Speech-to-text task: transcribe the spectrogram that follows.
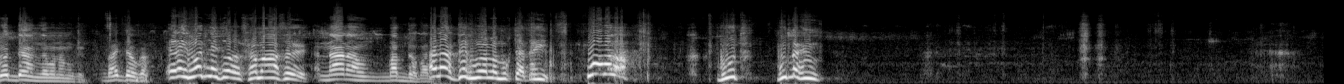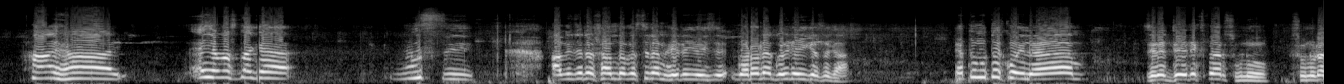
রোদ দেখান যাব না মুখে। বাদ যাও গা। এই রোজ নাই তো সময় আছে। না না বাদ দাও বাদ না দেখব আল্লাহ মুখটা দেখি। ও বাবা! ভূত ভূত নাহি হাই হাই। এই অবস্থাকে বুঝছি। আমি যেটা সন্দেহ করছিলাম হেরেই হয়েছে ঘটনা গইরেই গেছে গা। এত মতো কইলাম যেটা ডেট এক্সপায়ার শুনো, শুনোটা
